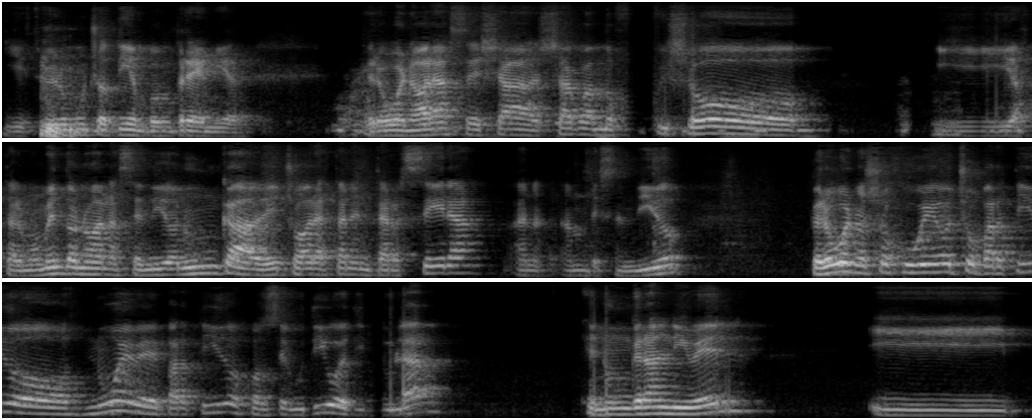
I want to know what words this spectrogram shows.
y estuvieron mm. mucho tiempo en Premier. Pero bueno, ahora hace ya, ya cuando fui yo y hasta el momento no han ascendido nunca, de hecho ahora están en tercera, han, han descendido Pero bueno, yo jugué ocho partidos, nueve partidos consecutivos de titular en un gran nivel y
